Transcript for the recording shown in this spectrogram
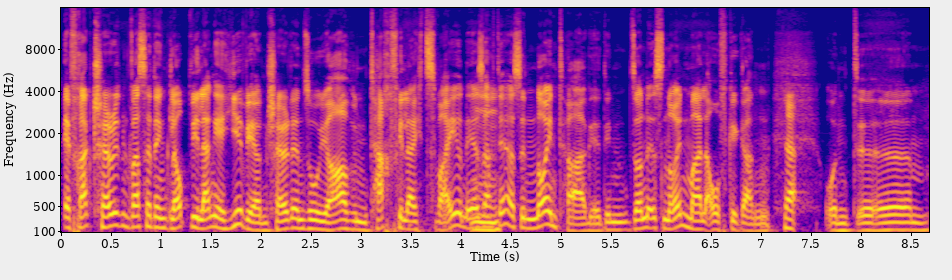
Er fragt Sheridan, was er denn glaubt, wie lange er hier wäre. Und Sheridan so, ja, ein Tag, vielleicht zwei. Und er sagt, ja, es sind neun Tage. Die Sonne ist neunmal aufgegangen. Ja. Und ähm,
